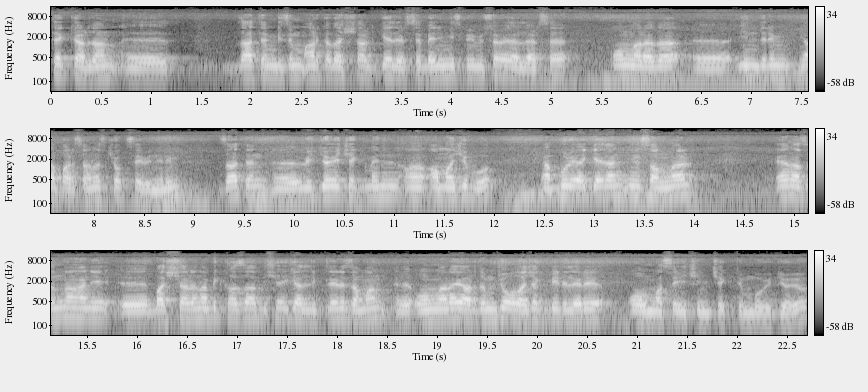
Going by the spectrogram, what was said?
tekrardan e, zaten bizim arkadaşlar gelirse benim ismimi söylerlerse onlara da e, indirim yaparsanız çok sevinirim. Zaten e, videoyu çekmenin amacı bu. Ya buraya gelen insanlar en azından hani e, başlarına bir kaza bir şey geldikleri zaman e, onlara yardımcı olacak birileri olması için çektim bu videoyu.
